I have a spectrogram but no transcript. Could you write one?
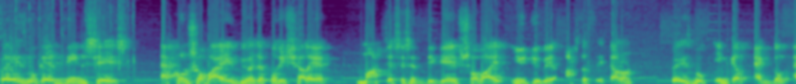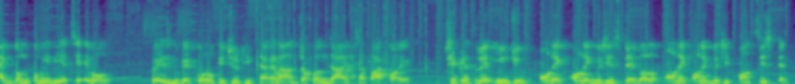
ফেসবুকের দিন শেষ। এখন সবাই দুই হাজার পঁচিশ সালের মার্চের শেষের দিকে সবাই ইউটিউবে আসতেছে, কারণ ফেসবুক ইনকাম একদম একদম কমিয়ে দিয়েছে এবং ফেসবুকে কোনো কিছু ঠিক থাকে না যখন যা ইচ্ছা তা করে। সেক্ষেত্রে ইউটিউব অনেক অনেক বেশি স্টেবল অনেক অনেক বেশি কনসিস্টেন্ট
